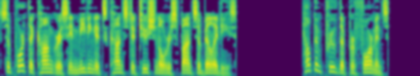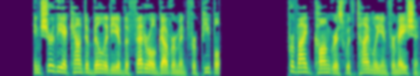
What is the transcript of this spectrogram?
Support the Congress in meeting its constitutional responsibilities Help improve the performance Ensure the accountability of the federal government for people Provide Congress with timely information.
